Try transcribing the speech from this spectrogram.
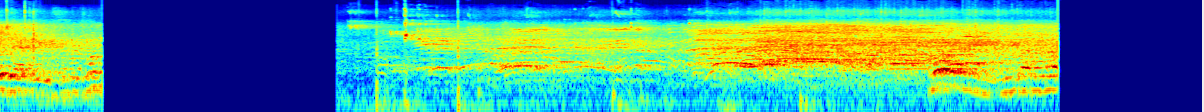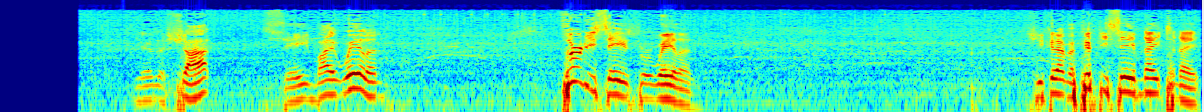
Here's a shot saved by Whalen. 30 saves for Whalen. She could have a 50 save night tonight.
